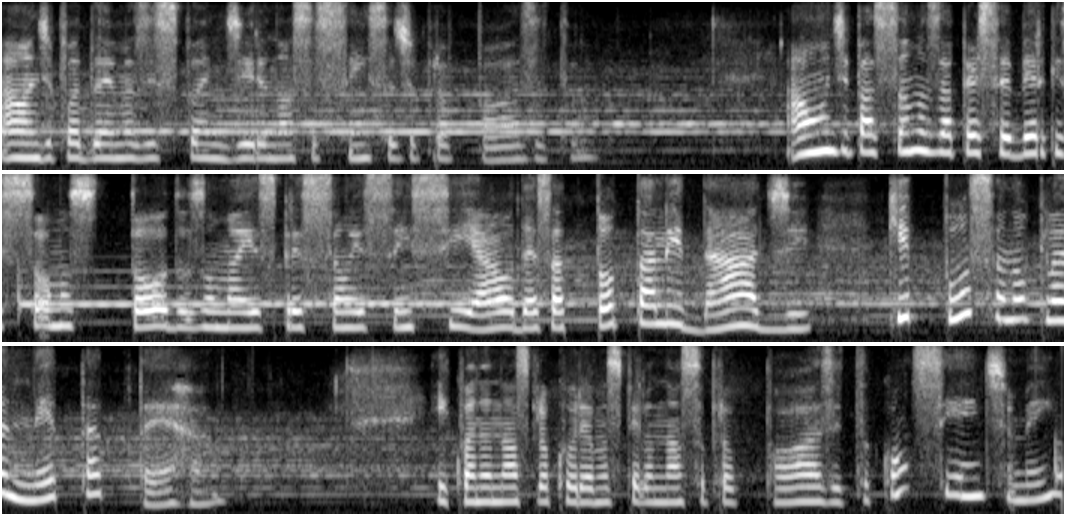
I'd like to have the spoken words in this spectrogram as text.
aonde podemos expandir o nosso senso de propósito, aonde passamos a perceber que somos todos uma expressão essencial dessa totalidade que pulsa no planeta Terra. E quando nós procuramos pelo nosso propósito conscientemente,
